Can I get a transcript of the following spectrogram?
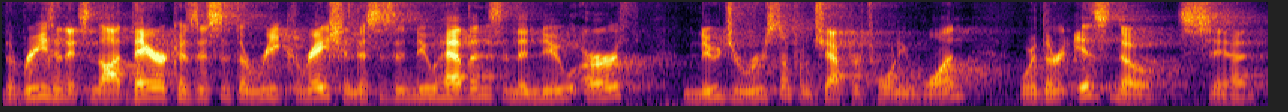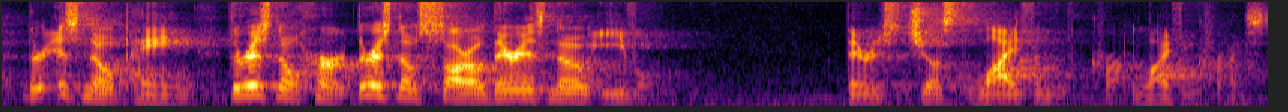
The reason it's not there because this is the recreation. This is the new heavens and the new earth, New Jerusalem from chapter 21, where there is no sin, there is no pain, there is no hurt, there is no sorrow, there is no evil. There is just life and life in Christ.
